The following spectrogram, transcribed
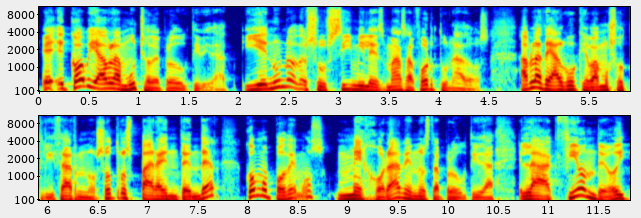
eh, eh, Covey habla mucho de productividad y en uno de sus símiles más afortunados, habla de algo que vamos a utilizar nosotros para entender cómo podemos mejorar en nuestra productividad. La acción de hoy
